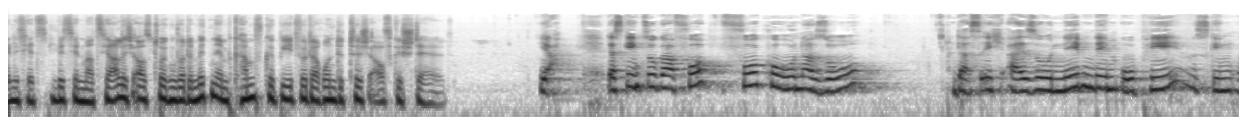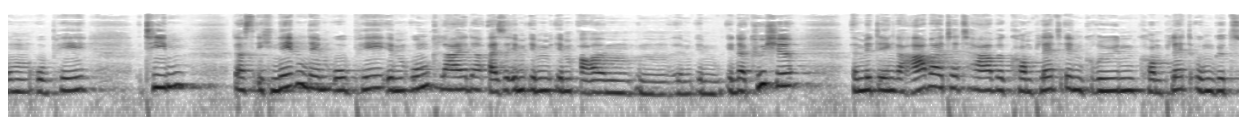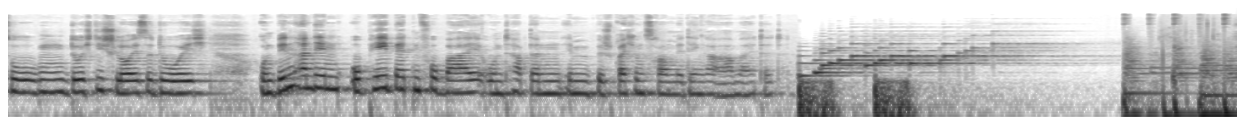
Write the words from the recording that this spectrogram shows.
wenn ich es jetzt ein bisschen martialisch ausdrücken würde, mitten im Kampfgebiet wird der runde Tisch aufgestellt. Ja, das ging sogar vor, vor Corona so, dass ich also neben dem OP, es ging um OP-Team, dass ich neben dem OP im Umkleider, also im, im, im, ähm, im, im, in der Küche äh, mit denen gearbeitet habe, komplett in Grün, komplett umgezogen, durch die Schleuse durch und bin an den OP-Betten vorbei und habe dann im Besprechungsraum mit denen gearbeitet.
